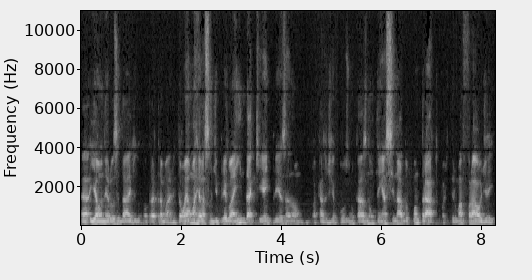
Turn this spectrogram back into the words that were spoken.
uh, e a onerosidade do contrato de trabalho. Então, é uma relação de emprego, ainda que a empresa não, casa de repouso, no caso, não tenha assinado o contrato, pode ter uma fraude aí.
